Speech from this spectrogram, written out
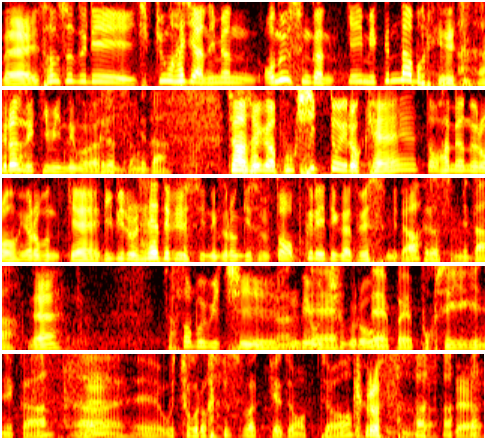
네, 이 선수들이 집중하지 않으면 어느 순간 게임이 끝나버리는 그런 느낌이 있는 것 같습니다. 그렇습니다. 자, 저희가 복식도 이렇게 또 화면으로 여러분께 리뷰를 해드릴 수 있는 그런 기술 또 업그레이드가 됐습니다. 그렇습니다. 네. 자 서브 위치 상대 네, 우측으로 네, 뭐 복식이니까 아, 예, 우측으로 갈 수밖에 좀 없죠. 그렇습니다. 네.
